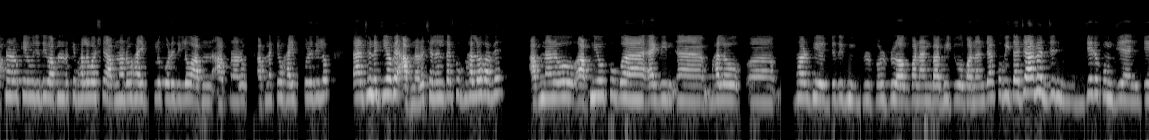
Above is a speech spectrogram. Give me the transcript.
আপনারও কেউ যদি আপনাকে ভালোবাসে, আপনারও হাইপগুলো করে দিল আপনারও, আপনাকেও হাইপ করে দিল, তার জন্য কি হবে? আপনারও চ্যানেলটা খুব ভালো হবে। আপনারও, আপনিও খুব একদিন ভালো ধর যদি ব্লগ বানান বা ভিডিও বানান, যা কবিতা, যা না যেরকম যে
